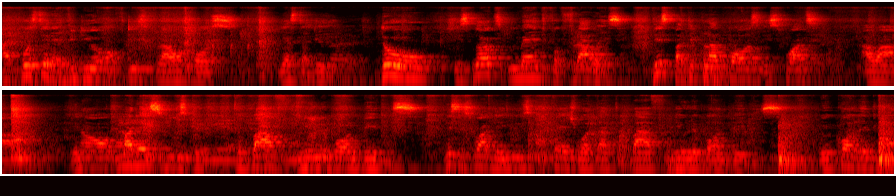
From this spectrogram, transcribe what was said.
I posted a video of these flower pots yesterday. Though it's not meant for flowers. This particular pot is what our you know mothers use to, to bath newly born babies. This is what they use to fetch water to bath newly born babies. We call it la,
